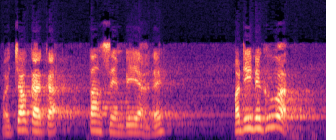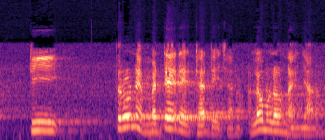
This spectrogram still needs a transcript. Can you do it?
ဟောကြောက်ကကတန့်စင်ပေးရတယ်ဟောဒီတကူကဒီသူတို့ ਨੇ မတည့်တဲ့ဓာတ်တွေကြတော့အလုံးမလုံးနိုင်ကြတော့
